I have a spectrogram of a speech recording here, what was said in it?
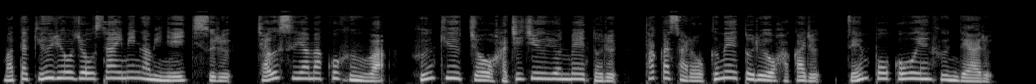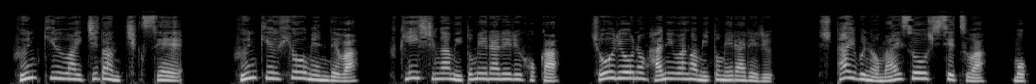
また丘陵城西南に位置する茶臼山古墳は、墳丘長84メートル、高さ6メートルを測る前方後円墳である。墳丘は一段築成。墳丘表面では、吹き石が認められるほか、少量の埴輪が認められる。主体部の埋葬施設は、木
